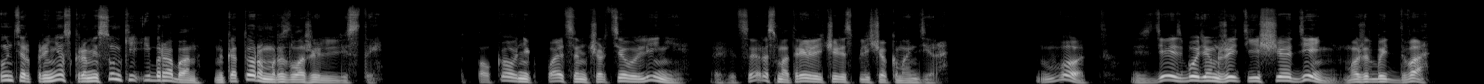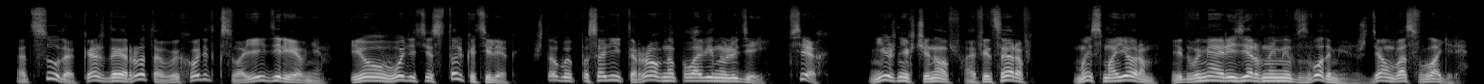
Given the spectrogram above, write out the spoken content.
Унтер принес, кроме сумки, и барабан, на котором разложили листы. Подполковник пальцем чертил линии, офицеры смотрели через плечо командира. «Вот, здесь будем жить еще день, может быть, два. Отсюда каждая рота выходит к своей деревне, и уводите столько телег, чтобы посадить ровно половину людей, всех, нижних чинов, офицеров. Мы с майором и двумя резервными взводами ждем вас в лагере.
